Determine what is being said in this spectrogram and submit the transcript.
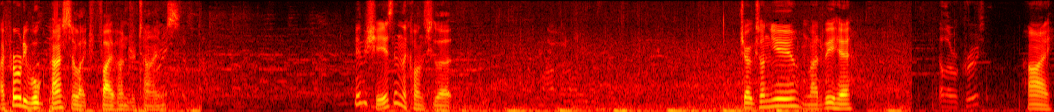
I've probably walked past her like 500 times. Maybe she is in the consulate. Joke's on you. I'm glad to be here. Hello, recruit. Hi.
